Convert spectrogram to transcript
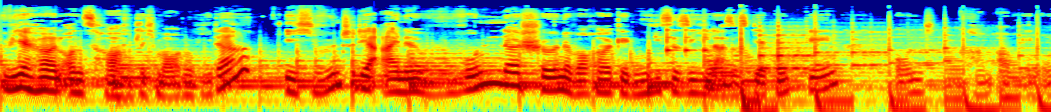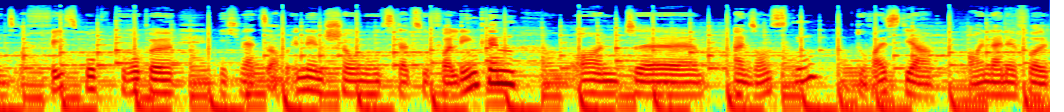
wir hören uns hoffentlich morgen wieder. Ich wünsche dir eine wunderschöne Woche. Genieße sie, lass es dir gut gehen und komm auch in unsere Facebook-Gruppe. Ich werde es auch in den Show Notes dazu verlinken. Und äh, ansonsten, du weißt ja, Online-Erfolg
